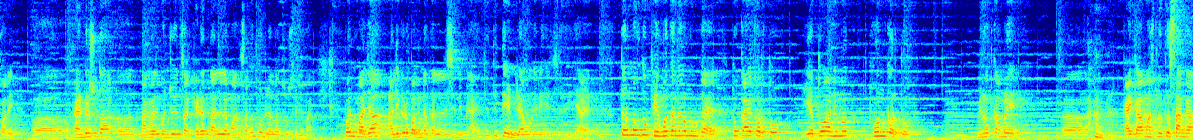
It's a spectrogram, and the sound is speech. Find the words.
सॉरी फॅन्ड्रीसुद्धा नागराज मंजुळेंचा खेड्यात आलेल्या माणसानंच बनलेला तो सिनेमा आहे. पण माझ्या अलीकडे बघण्यात आलेले सिनेमे आहेत ते- ते तेंडल्या वगैरे हे हे आहेत. तर मग तो फेमस झालेला मुलगा आहे तो काय करतो? येतो आणि मग फोन करतो. विनोद कांबळे काय काम असलं तर सांगा.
